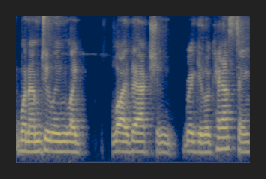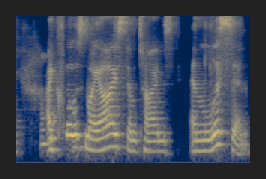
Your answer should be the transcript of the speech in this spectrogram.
when I'm doing like live action regular casting, mm-hmm. I close my eyes sometimes and listen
